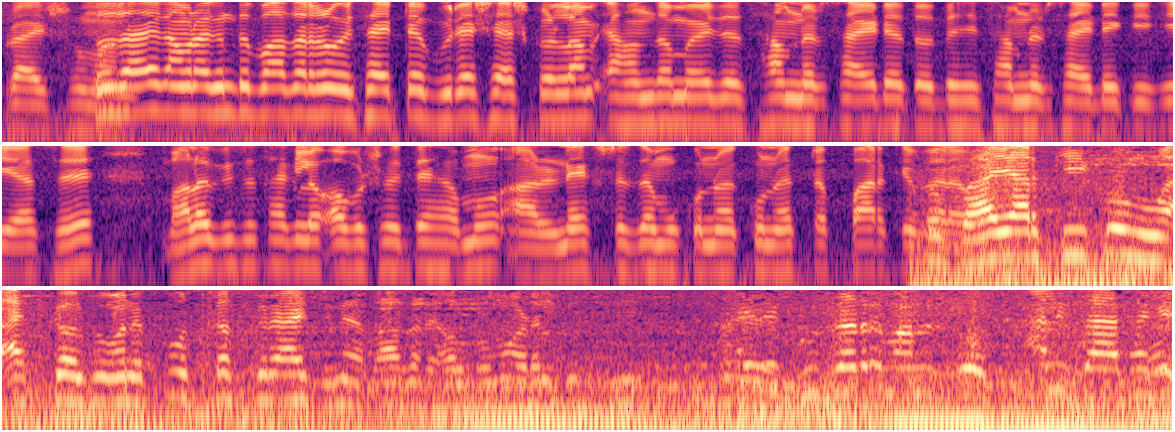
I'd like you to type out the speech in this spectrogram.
প্রায় সমান। তো যাই হোক আমরা কিন্তু বাজারের ওই সাইডটা ঘুরে শেষ করলাম। এখন যাব এই যে সামনের সাইডে তো দেখি সামনের সাইডে কি কি আছে। ভালো কিছু থাকলে অবশ্যই দেখামু। আর নেক্সটে যাব কোনো কোনো একটা পার্কে বেড়াবো। ভাই আর কি কমু? আজকে অল্প মানে পোস্টকাজ করে আইছি না বাজারে অল্প মডেল করছি। গুজরাটের মানুষ খালি চা থাকে।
